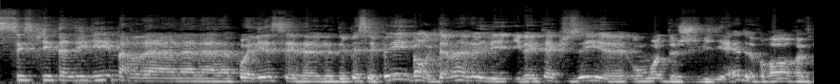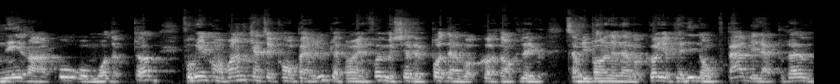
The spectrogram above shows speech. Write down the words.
C'est ce qui est allégué par la, la, la, police et le, DPCP. Bon, évidemment, là, il, il a été accusé euh, au mois de juillet, devra revenir en cours au mois d'octobre. Il faut bien comprendre, quand il a comparu pour la première fois, monsieur avait pas d'avocat. Donc là, ça va lui prendre un avocat, il a plaidé non coupable et la preuve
